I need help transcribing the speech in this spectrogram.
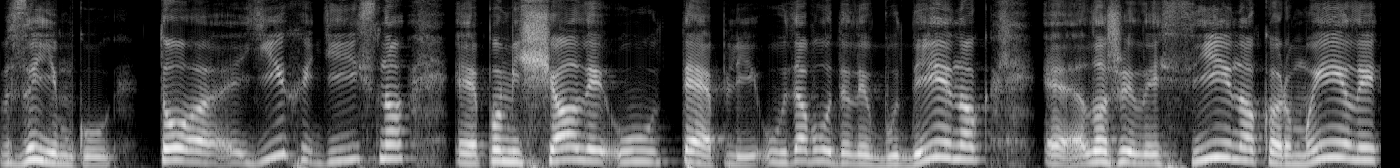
взимку, то їх дійсно е, поміщали у теплі, заводили в будинок, е, ложили сіно, кормили,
